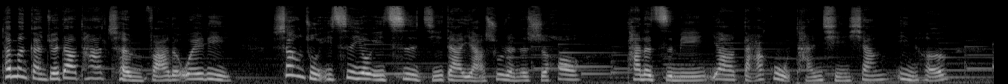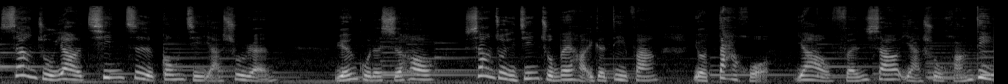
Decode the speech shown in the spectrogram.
他们感觉到他惩罚的威力。上主一次又一次击打亚述人的时候，他的子民要打鼓弹琴相应和。上主要亲自攻击亚述人。远古的时候，上主已经准备好一个地方，有大火要焚烧亚述皇帝。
